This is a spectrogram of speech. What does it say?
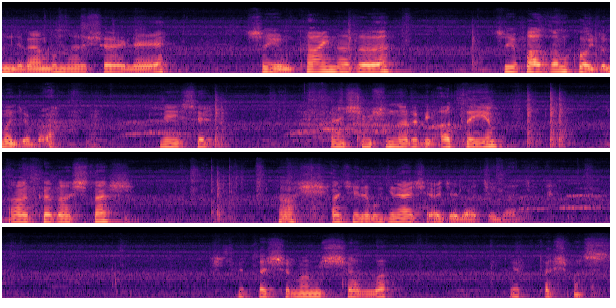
Şimdi ben bunları şöyle suyum kaynadı. Suyu fazla mı koydum acaba? Neyse. Ben şimdi şunları bir atayım. Arkadaşlar. Ay, acele bugün her şey acele acele acele. İşte taşırmam inşallah. Yok taşmaz.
